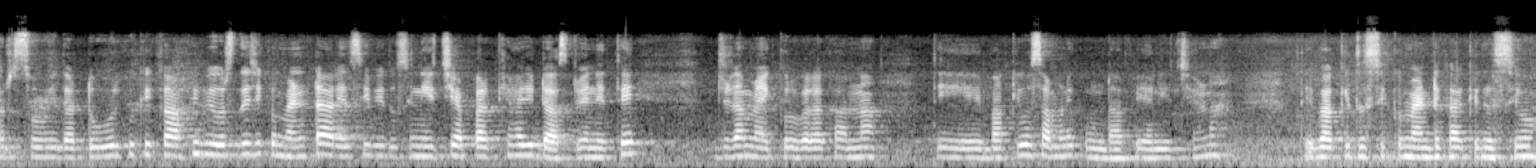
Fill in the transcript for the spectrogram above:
ਰਸੋਈ ਦਾ ਟੂਰ ਕਿਉਂਕਿ ਕਾਫੀ ਵਿਊਅਰਸ ਦੇ ਜੀ ਕਮੈਂਟ ਆ ਰਹੇ ਸੀ ਵੀ ਤੁਸੀਂ ਨੀਚੇ ਆਪਾਂ ਰੱਖਿਆ ਹੈ ਜੀ ਡਸਟਬਿਨ ਇੱਥੇ, ਜਿਹੜਾ ਮਾਈਕ੍ਰੋਵੇਵ ਖਾਨਾ। ਤੇ ਬਾਕੀ ਉਹ ਸਾਹਮਣੇ ਕੁੰਡਾ ਪਿਆ ਨੀਚੇ, ਹਨਾ? ਤੇ ਬਾਕੀ ਤੁਸੀਂ ਕਮੈਂਟ ਕਰਕੇ ਦੱਸਿਓ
